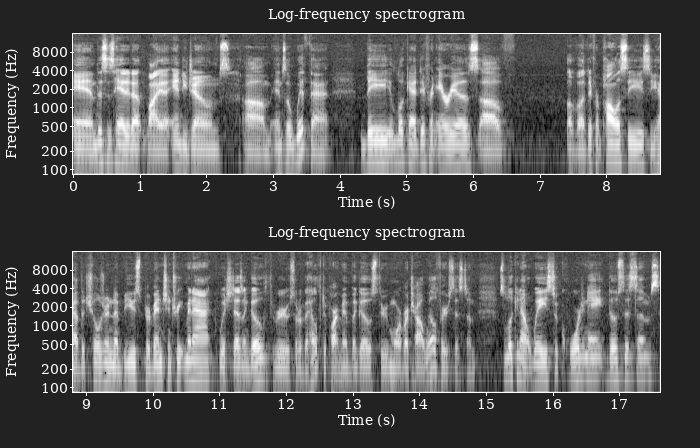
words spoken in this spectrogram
And this is headed up by uh, Andy Jones. Um, and so with that, they look at different areas of of uh, different policies. You have the Children Abuse Prevention Treatment Act, which doesn't go through sort of the health department, but goes through more of our child welfare system. So looking at ways to coordinate those systems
